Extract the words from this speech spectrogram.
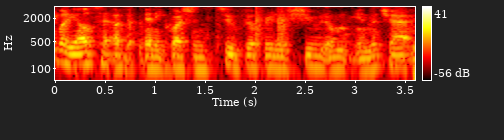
Anybody else have any questions too? Feel free to shoot them in the chat.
